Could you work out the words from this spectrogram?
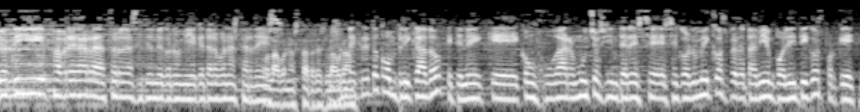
Jordi Fabregas, redactor de la sección de Economía. ¿Qué tal? Buenas tardes. Hola, buenas tardes, Laura. Es un decreto complicado que tiene que conjugar muchos intereses económicos, pero también políticos, porque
